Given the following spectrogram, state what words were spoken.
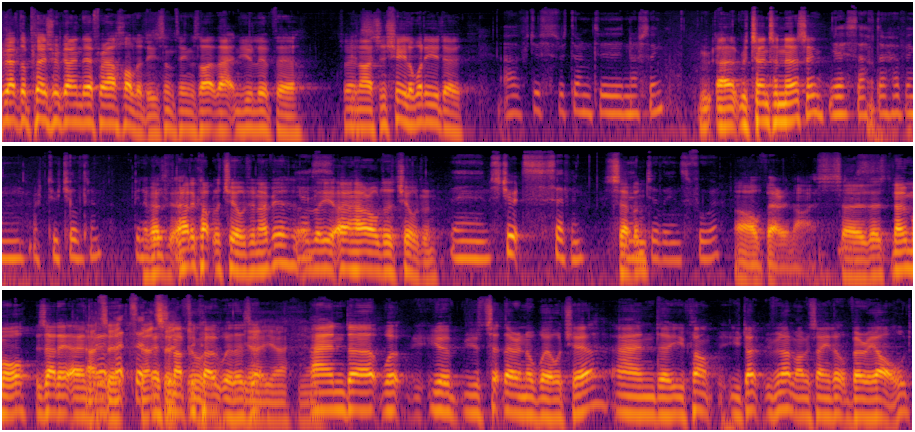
We have the pleasure of going there for our holidays and things like that, and you live there. Very nice. And Sheila, what do you do? I've just returned to nursing. Uh, return to nursing? Yes, after having our two children. Been You've had, had a couple of children, have you? Yes. Uh, how old are the children? Um, Stuart's seven. Seven. And Gillian's four. Oh, very nice. So there's no more. Is that it? And That's it. That's it. Enough to cope with, is yeah, it? Yeah, yeah. And uh, well, you you sit there in a wheelchair, and uh, you can't. You don't. If you don't mind me saying, you look very old.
